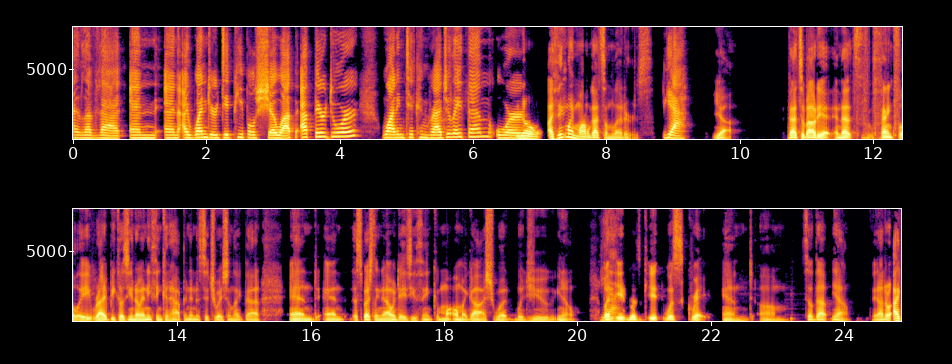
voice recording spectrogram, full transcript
I love that. And and I wonder, did people show up at their door wanting to congratulate them, or No, I think my mom got some letters. yeah, Yeah. That's about it. And that's thankfully, right? Because you know anything could happen in a situation like that. And and especially nowadays you think, "Oh my gosh, what would you, you know." But yeah. it was it was great. And um so that yeah. Yeah, I don't I,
